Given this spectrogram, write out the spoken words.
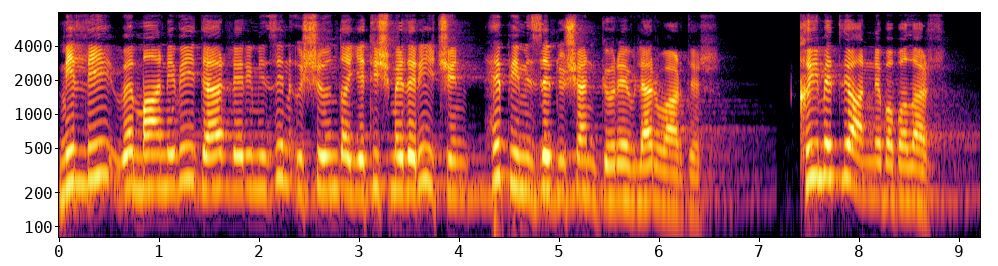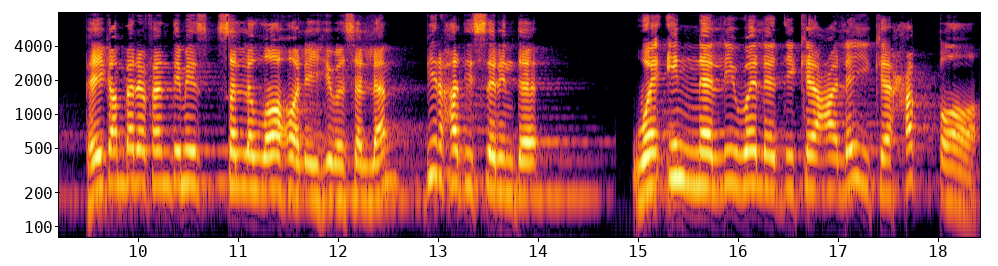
milli ve manevi değerlerimizin ışığında yetişmeleri için hepimize düşen görevler vardır. Kıymetli anne babalar, Peygamber Efendimiz sallallahu aleyhi ve sellem bir hadislerinde ve inne li veledike aleyke hakka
